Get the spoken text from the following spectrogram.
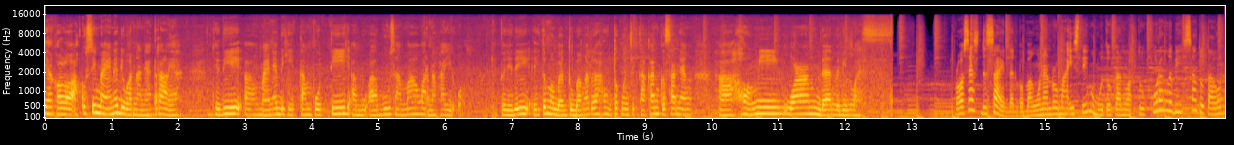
Ya kalau aku sih mainnya di warna netral ya. Jadi uh, mainnya di hitam putih, abu-abu sama warna kayu. Gitu. Jadi itu membantu banget lah untuk menciptakan kesan yang uh, homey, warm dan lebih luas. Proses desain dan pembangunan rumah Isti membutuhkan waktu kurang lebih satu tahun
